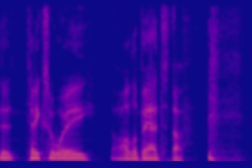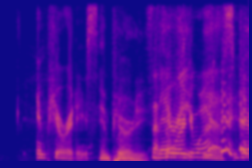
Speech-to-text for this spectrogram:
that takes away all the bad stuff, Impurities. impurities. Is that the very word you want? yes, very.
